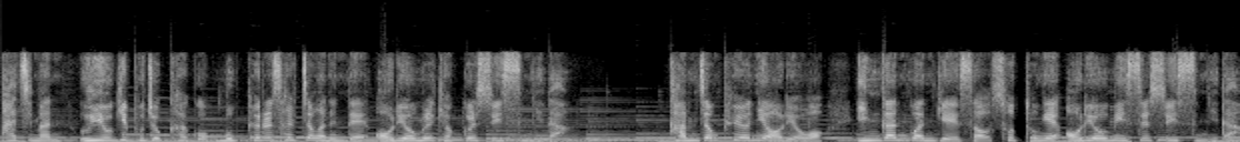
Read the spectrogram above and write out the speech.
하지만 의욕이 부족하고 목표를 설정하는데 어려움을 겪을 수 있습니다. 감정 표현이 어려워 인간관계에서 소통에 어려움이 있을 수 있습니다.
